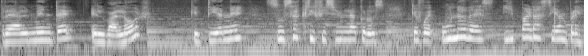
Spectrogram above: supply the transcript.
realmente el valor que tiene su sacrificio en la cruz, que fue una vez y para siempre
